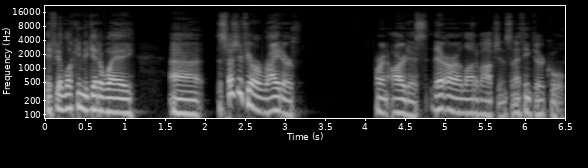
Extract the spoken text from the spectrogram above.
if you're looking to get away, uh, especially if you're a writer or an artist. There are a lot of options, and I think they're cool.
